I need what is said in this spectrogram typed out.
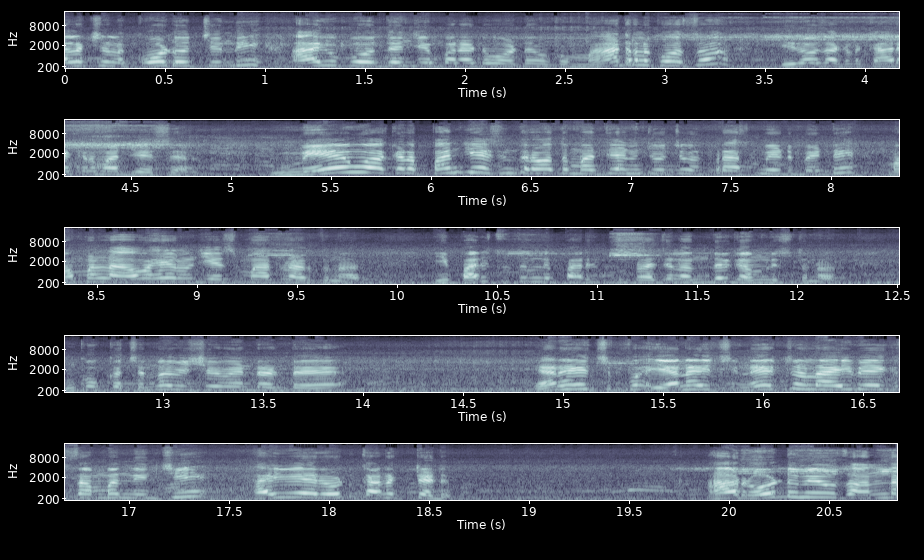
ఎలక్షన్ల కోడ్ వచ్చింది ఆగిపోద్దని చెప్పినటువంటి ఒక మాటల కోసం ఈరోజు అక్కడ కార్యక్రమాలు చేశారు. మేము అక్కడ పని చేసిన తర్వాత మధ్యాహ్నం నుంచి వచ్చి ప్రెస్ మీట్ పెట్టి మమ్మల్ని అవహేళన చేసి మాట్లాడుతున్నారు. ఈ పరిస్థితుల్ని పరి ప్రజలందరూ గమనిస్తున్నారు. ఇంకొక చిన్న విషయం ఏంటంటే ఎన్హెచ్ ఎన్హెచ్ నేషనల్ హైవేకి సంబంధించి హైవే రోడ్ కనెక్టెడ్. ఆ రోడ్డు మేము అంద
